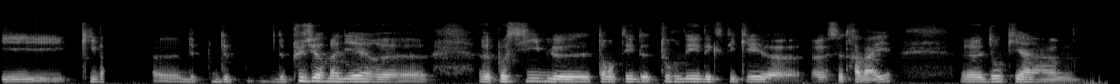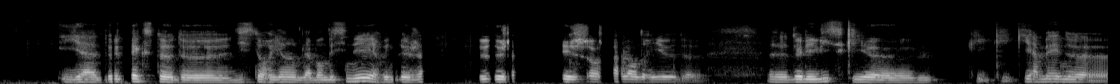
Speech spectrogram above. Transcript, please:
qui, va euh, de, plusieurs manières euh, possibles tenter de tourner, d'expliquer ce travail. donc il y a, deux textes d'historiens de, la bande dessinée, Erwin de Jacques, de, de et Jean-Charles Andrieux de, de Lévis qui, qui, amène euh,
